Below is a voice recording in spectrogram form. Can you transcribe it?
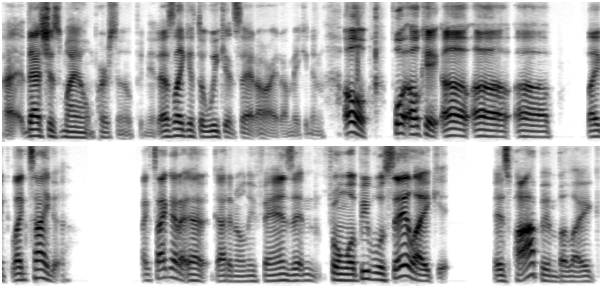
Uh, that's just my own personal opinion. That's like if the Weeknd said, "All right, I'm making it." Oh, boy, okay, uh, uh, uh, like like Tyga, like Tyga got, got an OnlyFans, and from what people say, like it, it's popping, but like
